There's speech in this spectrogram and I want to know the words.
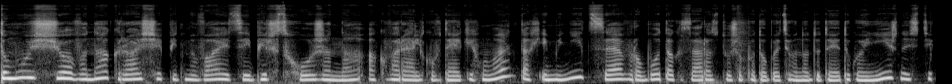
Тому що вона краще підмивається і більш схожа на акварельку в деяких моментах, і мені це в роботах зараз дуже подобається. Воно додає такої ніжності,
